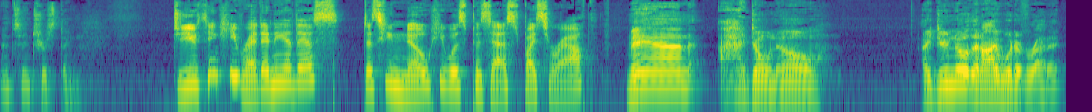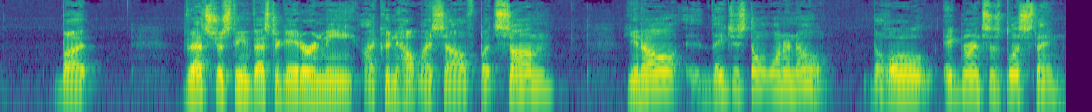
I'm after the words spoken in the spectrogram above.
That's interesting. Do you think he read any of this? Does he know he was possessed by Surath? Man, I don't know. I do know that I would have read it, but that's just the investigator in me. I couldn't help myself. But some, you know, they just don't want to know. The whole ignorance is bliss thing.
